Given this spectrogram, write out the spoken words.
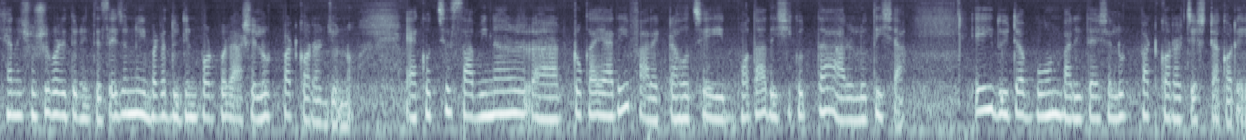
এখানে শ্বশুরবাড়িতেও নিতেছে, এই জন্য এই ব্যাটা দুই দিন পর পর আসে লুটপাট করার জন্য। এক হচ্ছে সাবিনার টোকাই আরিফ, আর একটা হচ্ছে এই বদা দেশি কুত্তা, আর হলো তিশা। এই দুইটা বোন বাড়িতে এসে লুটপাট করার চেষ্টা করে।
